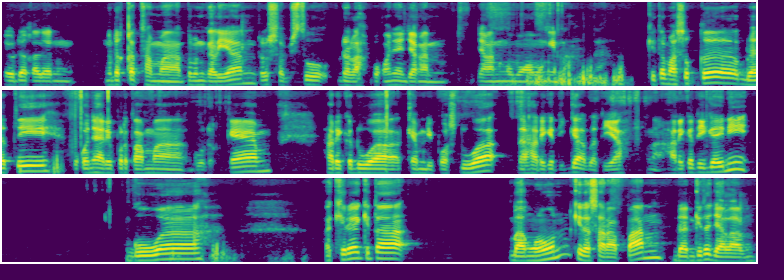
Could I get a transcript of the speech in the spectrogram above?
ya udah kalian ngedeket sama teman kalian terus habis itu udahlah pokoknya jangan jangan ngomong-ngomongin lah. Nah kita masuk ke berarti pokoknya hari pertama gue udah camp hari kedua camp di pos 2 dan hari ketiga berarti ya. Nah hari ketiga ini gua akhirnya kita bangun kita sarapan dan kita jalan.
